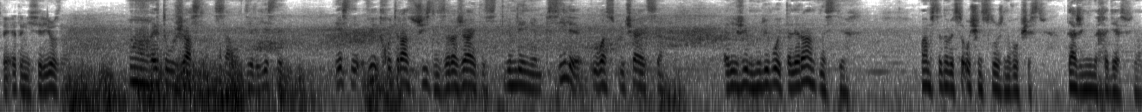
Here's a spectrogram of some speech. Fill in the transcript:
Это, это несерьезно. А, это ужасно, на самом деле. Если, если вы хоть раз в жизни заражаетесь стремлением к силе, у вас включается режим нулевой толерантности, вам становится очень сложно в обществе, даже не находясь в нем.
